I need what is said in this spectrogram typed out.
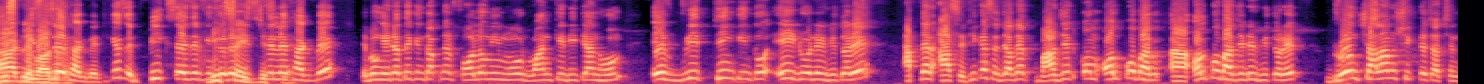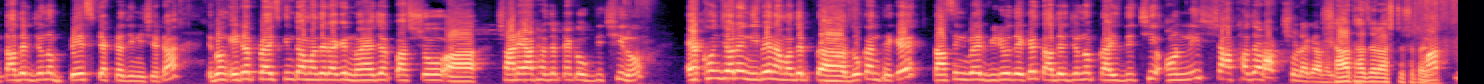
ডিসপ্লে থাকবে ঠিক আছে? বিগ সাইজের কিন্তু এটা ডিসপ্লে থাকবে। এবং এটাতে কিন্তু আপনার follow me mode one key return home everything কিন্তু এই ড্রোনের ভিতরে আপনার আছে, ঠিক আছে? যাদের বাজেট কম, অল্প অল্প বাজেটের ভিতরে ড্রোন চালানো শিখতে চাচ্ছেন, তাদের জন্য বেস্ট একটা জিনিস এটা। এবং এটার প্রাইস কিন্তু আমাদের আগে নয় হাজার পাঁচশো সাড়ে আট হাজার টাকা অব্দি ছিল। এখন যারা নিবেন আমাদের দোকান থেকে তাসিন ভাইয়ের ভিডিও দেখে তাদের জন্য প্রাইস দিচ্ছি অনলি সাত হাজার আটশো টাকা সাত হাজার আটশো টাকা। মাত্র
